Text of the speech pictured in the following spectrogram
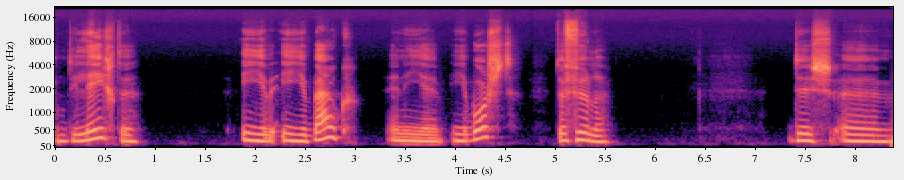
om die leegte in je, in je buik en in je, in je borst te vullen. Dus uh,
